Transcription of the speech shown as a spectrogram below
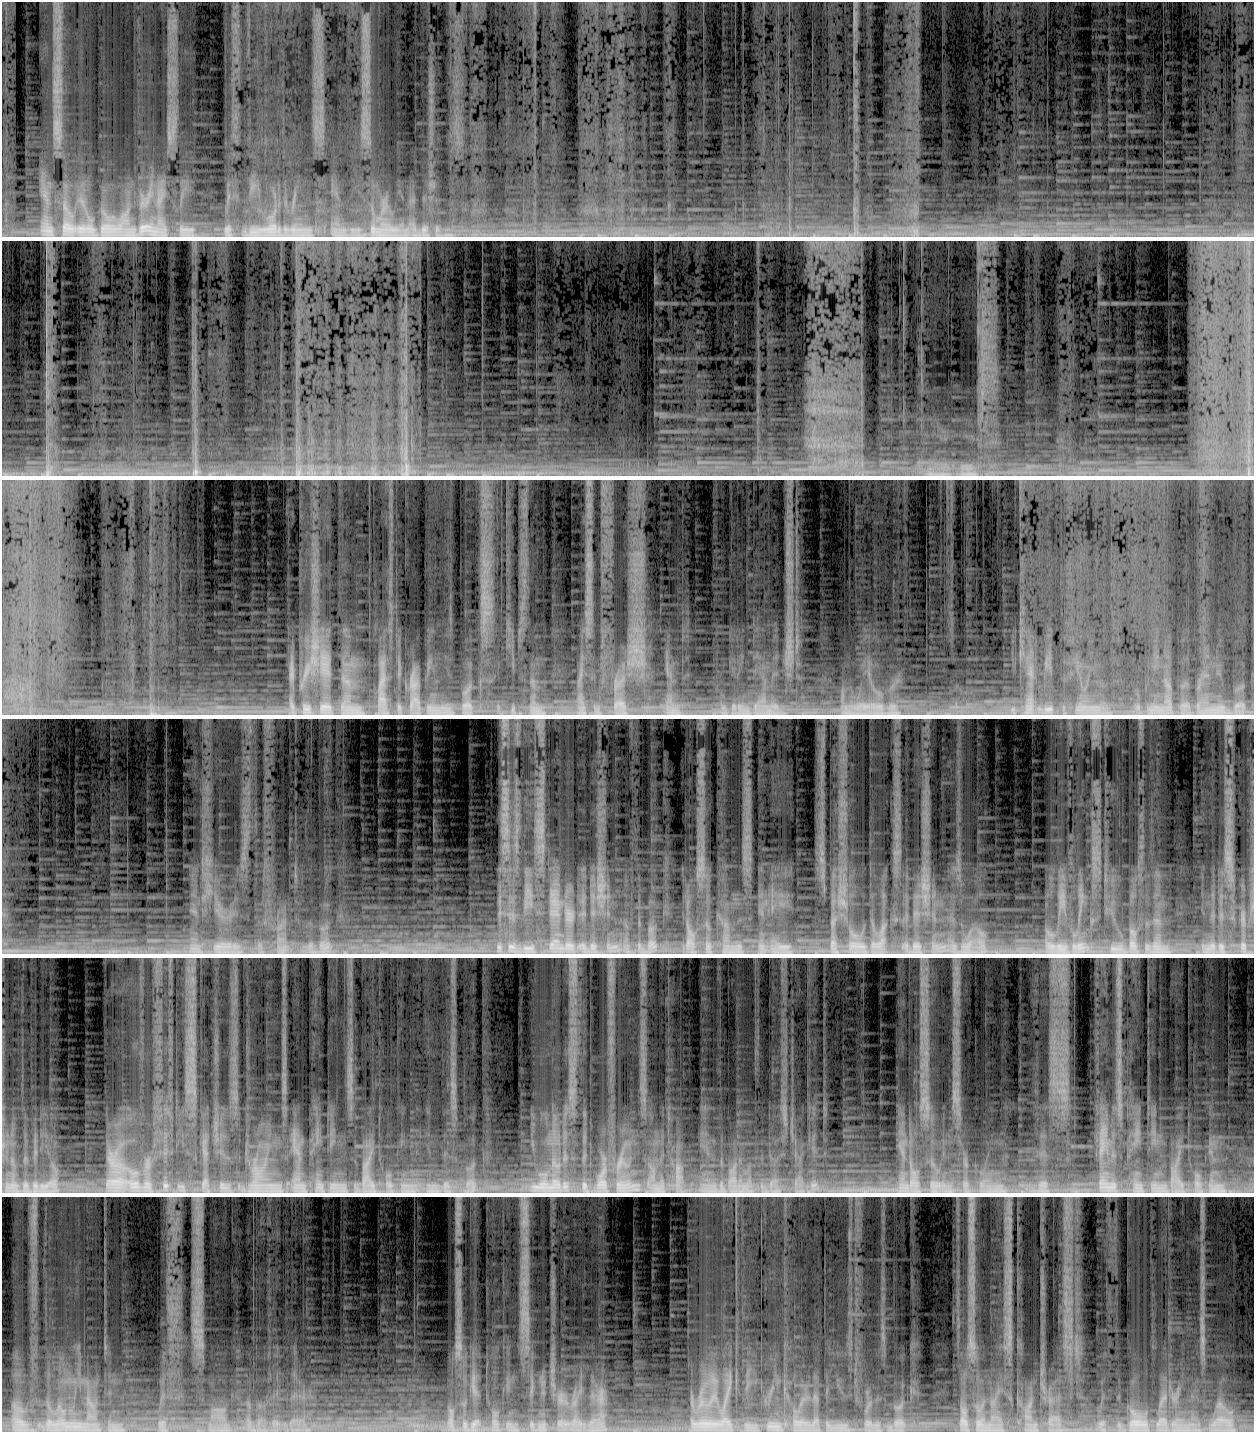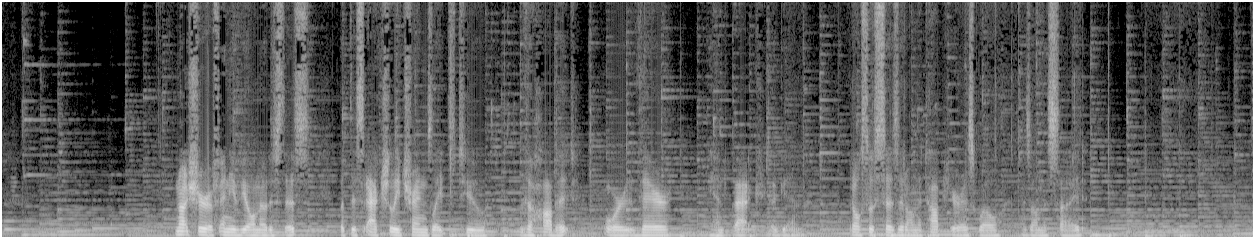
and so it'll go along very nicely with the Lord of the Rings and the Silmarillion editions. There it is. I appreciate them plastic wrapping these books. It keeps them nice and fresh and from getting damaged on the way over. So you can't beat the feeling of opening up a brand new book. And here is the front of the book. This is the standard edition of the book. It also comes in a special deluxe edition as well. I'll leave links to both of them in the description of the video. There are over 50 sketches, drawings, and paintings by Tolkien in this book. You will notice the dwarf runes on the top and the bottom of the dust jacket, and also encircling this famous painting by Tolkien of the Lonely Mountain with Smaug above it there. Also get Tolkien's signature right there. I really like the green color that they used for this book. It's also a nice contrast with the gold lettering as well. I'm not sure if any of y'all noticed this, but this actually translates to The Hobbit, or There and Back again. It also says it on the top here as well as on the side.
